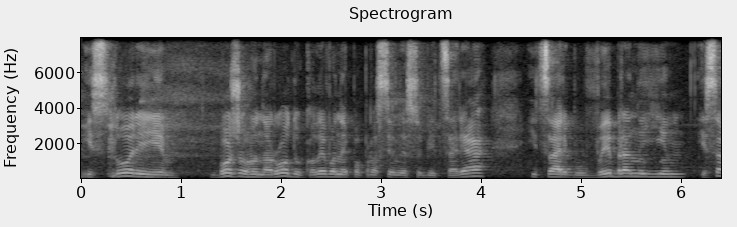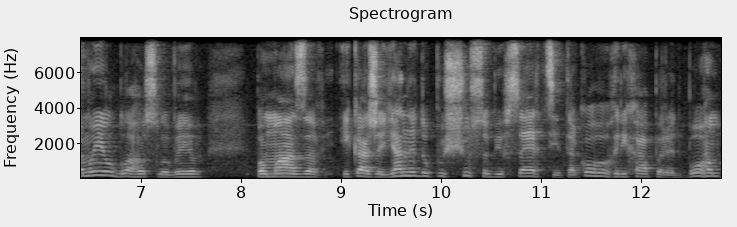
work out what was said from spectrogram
історії Божого народу, коли вони попросили собі царя, і цар був вибраний їм, і Самуїл благословив, помазав і каже: Я не допущу собі в серці такого гріха перед Богом,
